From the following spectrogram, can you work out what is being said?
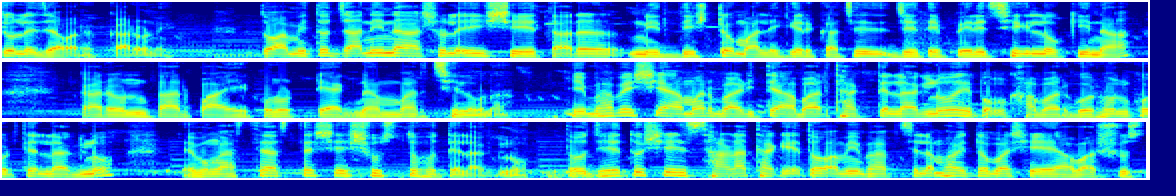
চলে যাওয়ার কারণে। তো আমি তো জানি না আসলে সে তার নির্দিষ্ট মালিকের কাছে যেতে পেরেছিল কি না, কারণ তার পায়ে কোনো ট্যাগ নাম্বার ছিল না। এভাবে সে আমার বাড়িতে আবার থাকতে লাগল এবং খাবার গ্রহণ করতে লাগল এবং আস্তে আস্তে সে সুস্থ হতে লাগল। তো যেহেতু সে ছাড়া থাকে, তো আমি ভাবছিলাম হয়তো বা সে আবার সুস্থ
